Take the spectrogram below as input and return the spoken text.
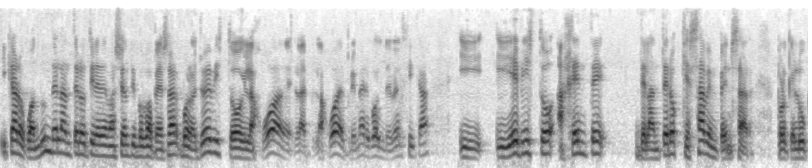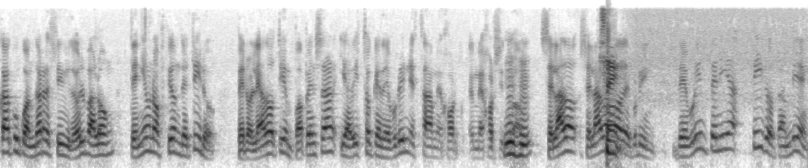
Y claro, cuando un delantero tiene demasiado tiempo para pensar, bueno, yo he visto hoy la jugada, la, jugada del primer gol de Bélgica y, he visto a gente, delanteros, que saben pensar. Porque Lukaku cuando ha recibido el balón tenía una opción de tiro, pero le ha dado tiempo a pensar y ha visto que De Bruyne estaba mejor, mejor situado. Se la ha dado, se la ha dado a De Bruyne. De Bruyne tenía tiro también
